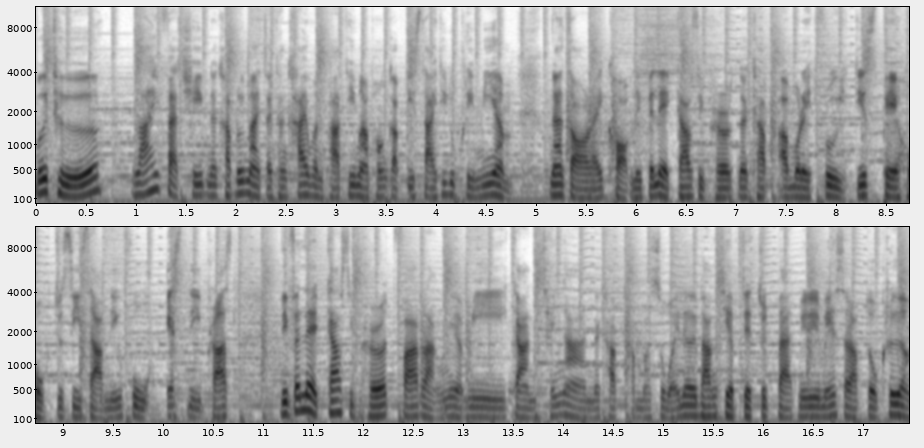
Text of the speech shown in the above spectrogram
มือถือ Live Flagship นะครับรุ่นใหม่จากทางค่าย OnePlus ที่มาพร้อมกับดีไซน์ที่ดูพรีเมียม หน้าจอไร้ขอบ refresh rate 90 Hz นะครับ AMOLED Fluid Display 6.43 นิ้ว Full HD Plus refresh rate 90 Hz ฟ้าหลังเนี่ยมีการใช้งานนะครับทำมาสวยเลยบางเฉียบ 7.8มิลลิเมตรสำหรับตัวเครื่อง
